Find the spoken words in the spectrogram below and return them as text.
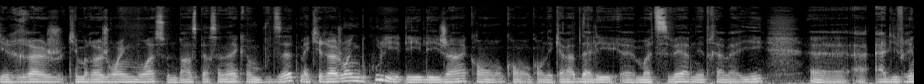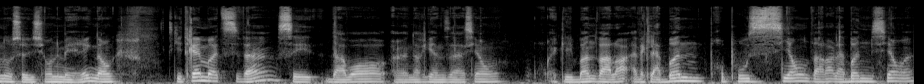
me rejoignent moi sur une base personnelle, comme vous dites, mais qui rejoignent beaucoup les, gens qu'on est capable d'aller euh, motiver à venir travailler, euh, à, livrer nos solutions numériques. Donc, ce qui est très motivant, c'est d'avoir une organisation avec les bonnes valeurs, avec la bonne proposition de valeur, la bonne mission, hein,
